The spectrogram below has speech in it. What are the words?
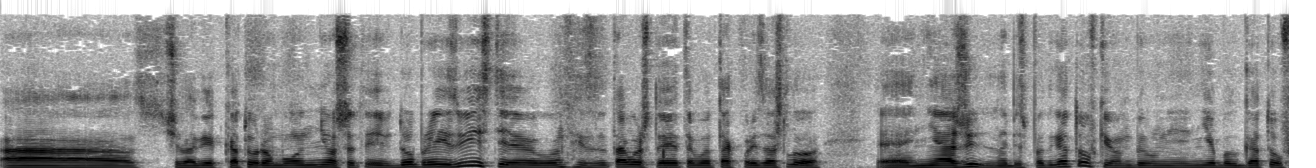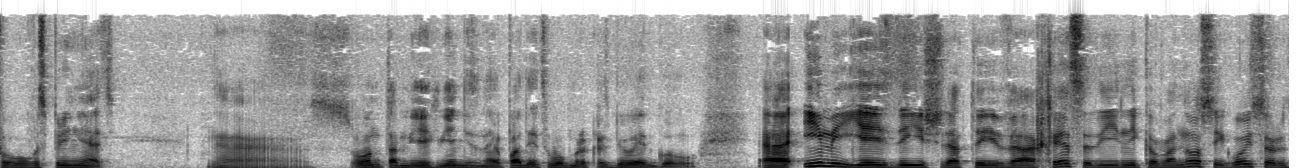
а человек, которому он нес это доброе известие, он из-за того, что это вот так произошло э, неожиданно, без подготовки, он был, не, не был готов его воспринять. Э, он там, я, я не знаю, падает в обморок, разбивает голову. Э, Имя есть да ишраты вахесад и никованос и гойсор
